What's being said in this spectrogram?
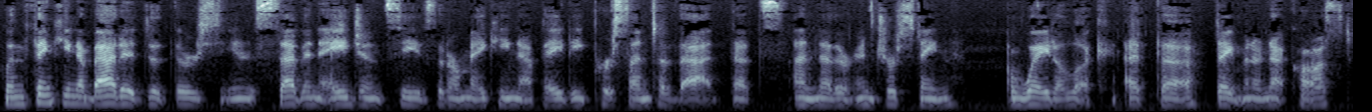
when thinking about it, that there's, you know, seven agencies that are making up 80% of that, that's another interesting way to look at the statement of net cost.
